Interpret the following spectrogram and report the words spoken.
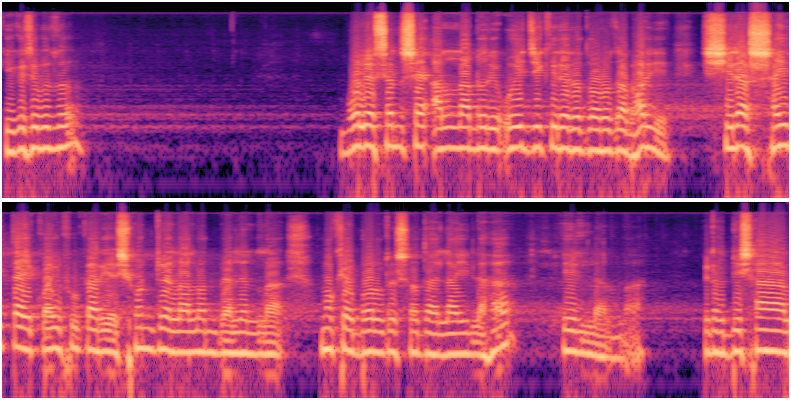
কি গেছে বুঝো বলেছেন সে আল্লাহ নুরি ওই জিকিরের দরজা ভারী শিরা সাইতায় কয় ফুকারিয়ে শুনরে লালন বেলেল্লা, মুখে বল রে সদায় লাইলাহা ইল্লাল্লাহ। এটার বিশাল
